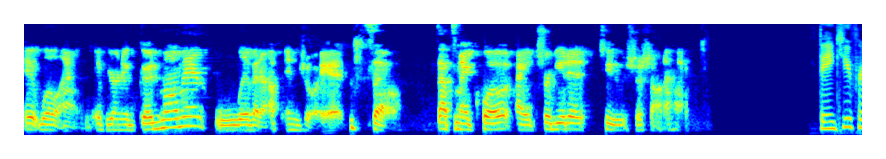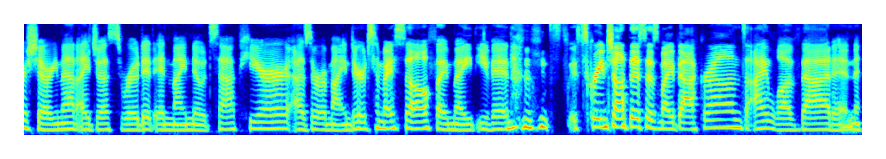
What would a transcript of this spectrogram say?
it will end. If you're in a good moment, live it up, enjoy it. So that's my quote. I attribute it to Shoshana Hecht. Thank you for sharing that. I just wrote it in my notes app here as a reminder to myself. I might even screenshot this as my background. I love that. And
